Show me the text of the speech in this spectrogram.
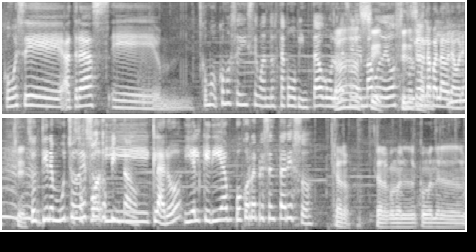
como ese atrás, eh, ¿cómo, cómo se dice cuando está como pintado, como lo que Ah, hacía en el Mago sí. de Oz? Sí, me sí, la palabra ahora. Sí. Son- tienen mucho de Esos eso fondos y pintados. claro, y él quería un poco representar eso. Claro, claro, como, el, como en el,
